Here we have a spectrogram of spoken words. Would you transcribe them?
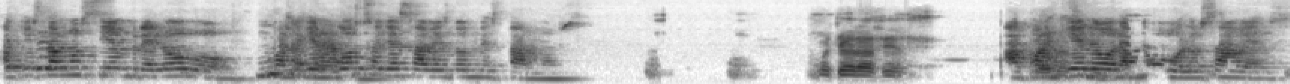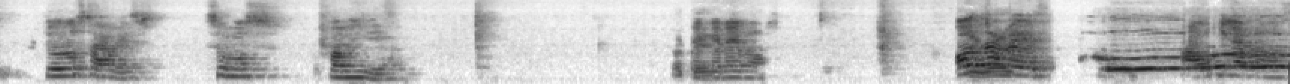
Aquí estamos siempre, lobo. Muchas Cualquier gracias. cosa ya sabes dónde estamos. muchas gracias. A cualquier hora, lobo, lo sabes. Tú lo sabes. Somos familia. Te queremos. Otra Igual. vez. Aúllanos.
